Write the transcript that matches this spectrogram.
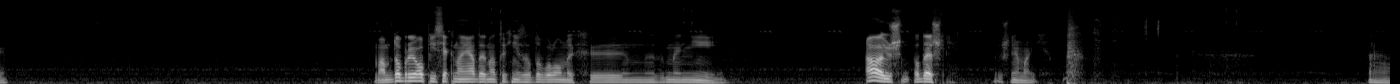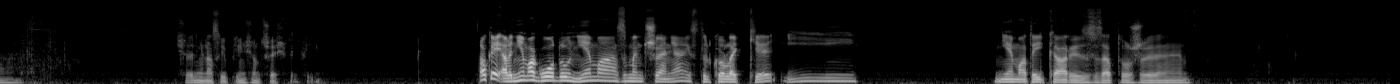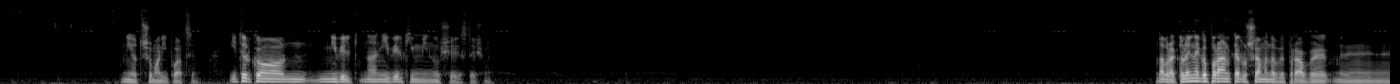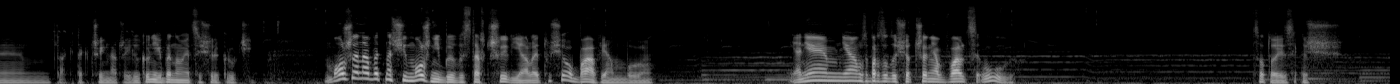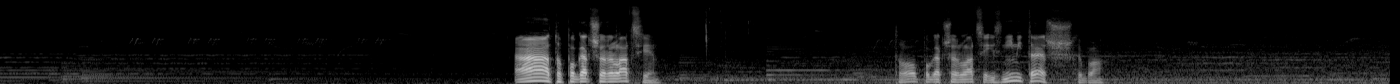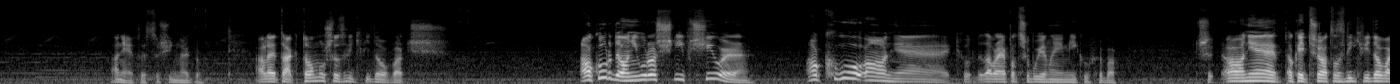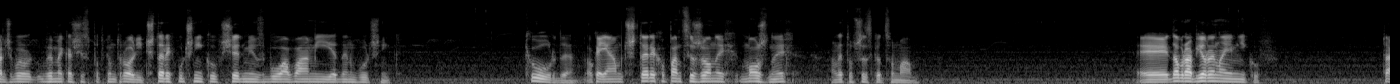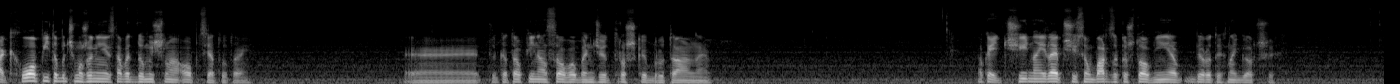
Mam dobry opis, jak najadę na tych niezadowolonych w menu. A, już odeszli. Już nie ma ich. Średni nastrój 56 w tej chwili. Ok, ale nie ma głodu, nie ma zmęczenia, jest tylko lekkie i nie ma tej kary za to, że nie otrzymali płacy. I tylko niewielki, na niewielkim minusie jesteśmy. Dobra, kolejnego poranka ruszamy na wyprawę. Yy, tak, tak czy inaczej, tylko niech będą jacyś rekruci. Może nawet nasi możni by wystarczyli, ale tu się obawiam, bo... Ja nie, nie mam za bardzo doświadczenia w walce... Uuu. Co to jest? Jakaś... A, to pogarsza relacje. To pogarsza relacje i z nimi też chyba. A nie, to jest coś innego. Ale tak, to muszę zlikwidować. O kurde, oni urośli w siłę. O ku... O nie, kurde. Dobra, ja potrzebuję najemników chyba. Czy... O nie, okej, okay, trzeba to zlikwidować, bo wymyka się spod kontroli. Czterech łuczników, siedmiu z buławami, jeden włócznik. Kurde. Okej, okay, ja mam czterech opancerzonych, możnych, ale to wszystko co mam. Yy, dobra, biorę najemników. Tak, chłopi to być może nie jest nawet domyślna opcja tutaj. Eee, tylko to finansowo będzie troszkę brutalne. Okej, ci najlepsi są bardzo kosztowni, ja biorę tych najgorszych.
